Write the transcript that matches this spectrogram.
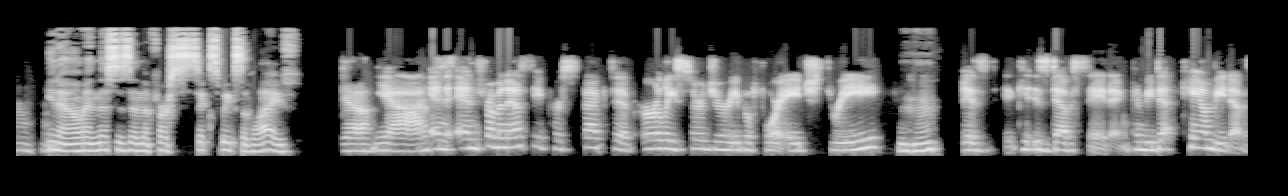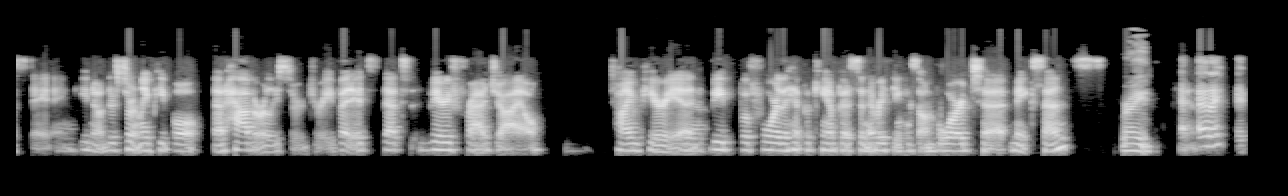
Mhm. you know, and this is in the first six weeks of life. yeah Yeah, and That's- and from an SE perspective, early surgery before age three hmm is is devastating. Can be de- can be devastating. You know, there's certainly people that have early surgery, but it's that's very fragile time period Yeah. be, before the hippocampus and everything's on board to make sense. Right. and I, I-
